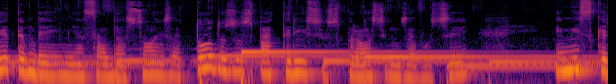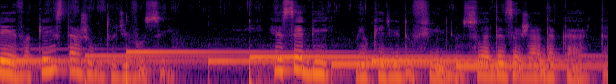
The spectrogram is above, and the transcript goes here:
Dê também minhas saudações a todos os patrícios próximos a você e me escreva quem está junto de você. Recebi, meu querido filho, sua desejada carta,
